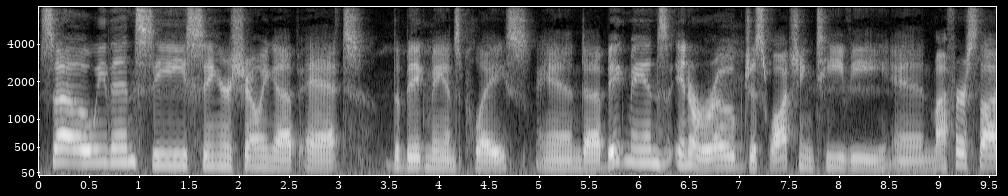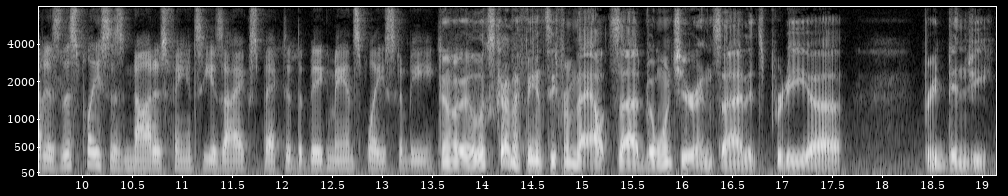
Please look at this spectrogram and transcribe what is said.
So we then see Singer showing up at the big man's place, and uh, big man's in a robe just watching TV. And my first thought is this place is not as fancy as I expected the big man's place to be. No, it looks kind of fancy from the outside, but once you're inside, it's pretty uh pretty dingy.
